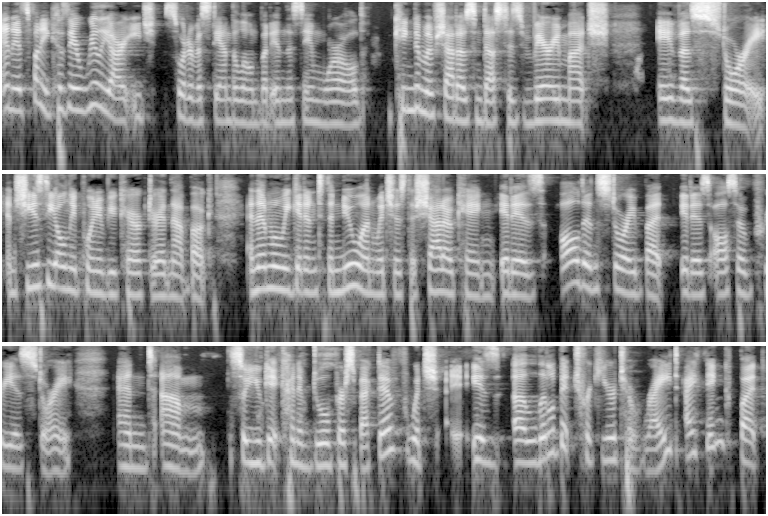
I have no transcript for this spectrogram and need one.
and it's funny because they really are each sort of a standalone, but in the same world. Kingdom of Shadows and Dust is very much Ava's story, and she's the only point of view character in that book. And then when we get into the new one, which is the Shadow King, it is Alden's story, but it is also Priya's story. And um, so you get kind of dual perspective, which is a little bit trickier to write, I think, but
